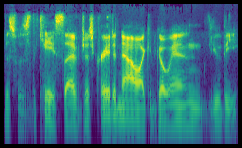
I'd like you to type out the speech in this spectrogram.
this was the case that I've just created now. I could go in, view the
